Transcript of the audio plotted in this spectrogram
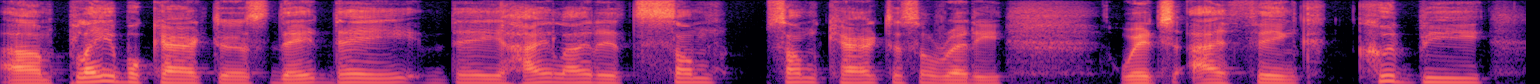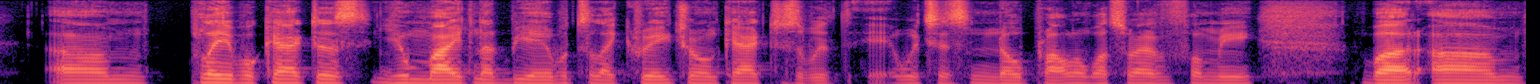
Um playable characters they they they highlighted some some characters already which i think could be um playable characters. You might not be able to like create your own characters with which is no problem whatsoever for me. But um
